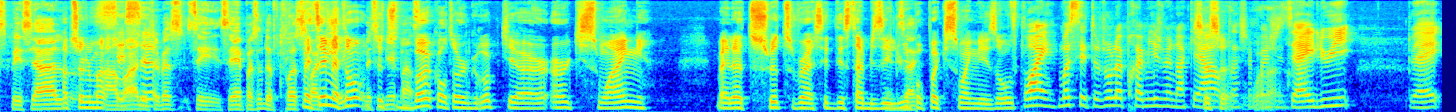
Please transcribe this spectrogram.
spéciales Absolument. envers C'est les ça. faiblesses. C'est c'est impossible de pas se Mais faire tu sais, mettons, mais tu te bats contre un groupe qui a un, un qui soigne. Ben là, tout de suite, tu veux essayer de déstabiliser lui pour pas qu'il soigne les autres. Ouais, moi, c'est toujours le premier, je veux knocker out. À chaque voilà. fois, je dis, hey, lui, hey,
